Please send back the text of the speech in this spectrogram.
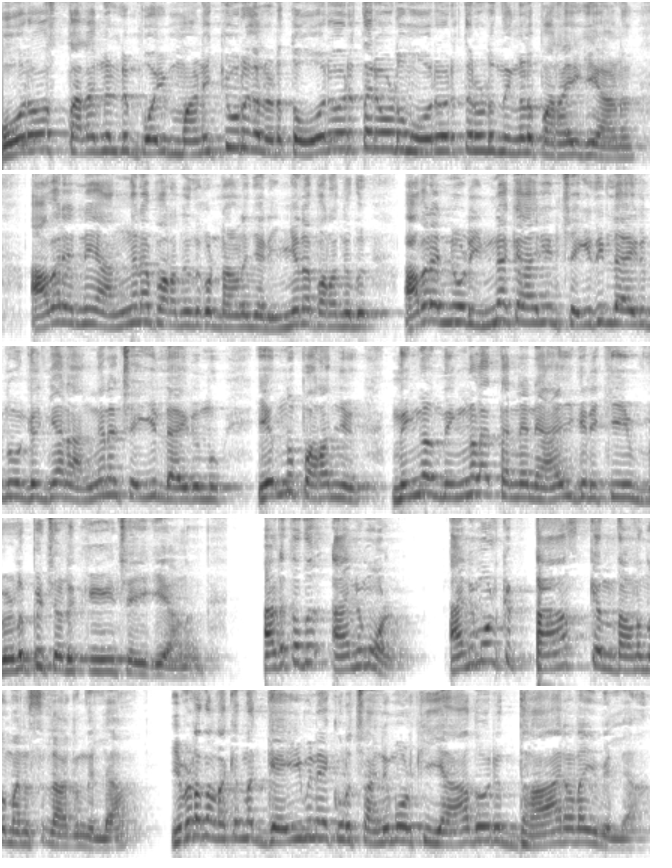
ഓരോ സ്ഥലങ്ങളിലും പോയി മണിക്കൂറുകൾ എടുത്ത് ഓരോരുത്തരോടും ഓരോരുത്തരോടും നിങ്ങൾ പറയുകയാണ്. അവരെന്നെ അങ്ങനെ പറഞ്ഞത് കൊണ്ടാണ് ഞാൻ ഇങ്ങനെ പറഞ്ഞത്. അവരെന്നോട് ഇന്ന കാര്യം ചെയ്തില്ലായിരുന്നുവെങ്കിൽ ഞാൻ അങ്ങനെ ചെയ്യില്ലായിരുന്നു എന്ന് പറഞ്ഞ് നിങ്ങൾ നിങ്ങളെ തന്നെ ന്യായീകരിക്കുകയും വെളുപ്പിച്ചെടുക്കുകയും ചെയ്യുകയാണ്. അടുത്തത് അനുമോൾ. അനുമോൾക്ക് ടാസ്ക് എന്താണെന്ന് മനസ്സിലാകുന്നില്ല. ഇവിടെ നടക്കുന്ന ഗെയിമിനെ കുറിച്ച് അനുമോൾക്ക് യാതൊരു ധാരണയുമില്ല.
